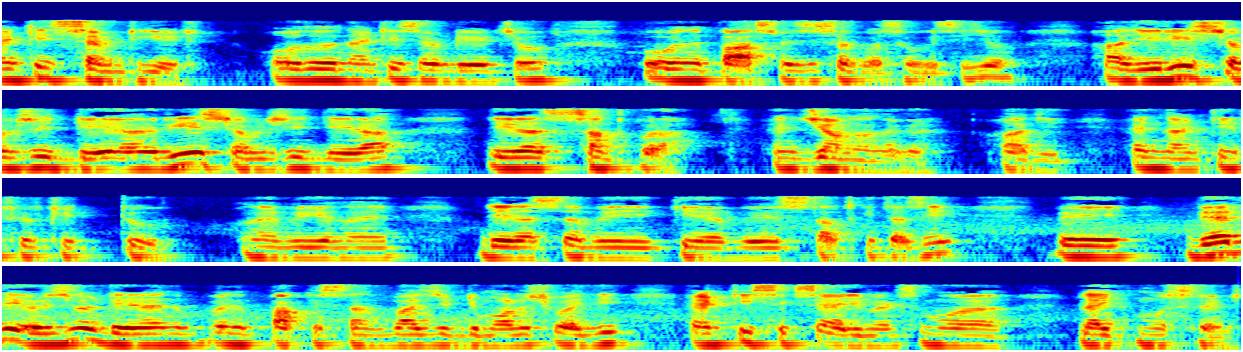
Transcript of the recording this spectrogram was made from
1978 ਉਦੋਂ 1978 ਚ ਉਹਨੇ ਪਾਸ ਵਿੱਚ ਸਰਵਸ ਹੋ ਗਈ ਸੀ ਜੋ ਹਾਂਜੀ ਰੀਸਟੈਬਲਿਸ਼ ਰੀਸਟੈਬਲਿਸ਼ ਡੇਰਾ ਡੇਰਾ ਸੰਤਪੁਰਾ ਐਂਡ ਇਨ ਜਮਨਾਨਗਰ ਹਾਂਜੀ in 1952 ਉਹਨੇ ਵੀ ਉਹਨੇ ਡੇਰਾ ਸਭੀ ਕੀ ਵੀ ਸਟਾਰਟ ਕੀਤਾ ਸੀ। ਵੀ where the original data in, in Pakistan was demolished by the anti-Sikh elements more like Muslims.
